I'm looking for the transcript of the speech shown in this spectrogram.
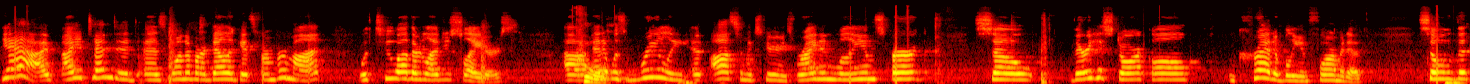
Yeah, I, I attended as one of our delegates from Vermont with two other legislators. Uh, Cool. And it was really an awesome experience right in Williamsburg. So, very historical, incredibly informative. So the,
